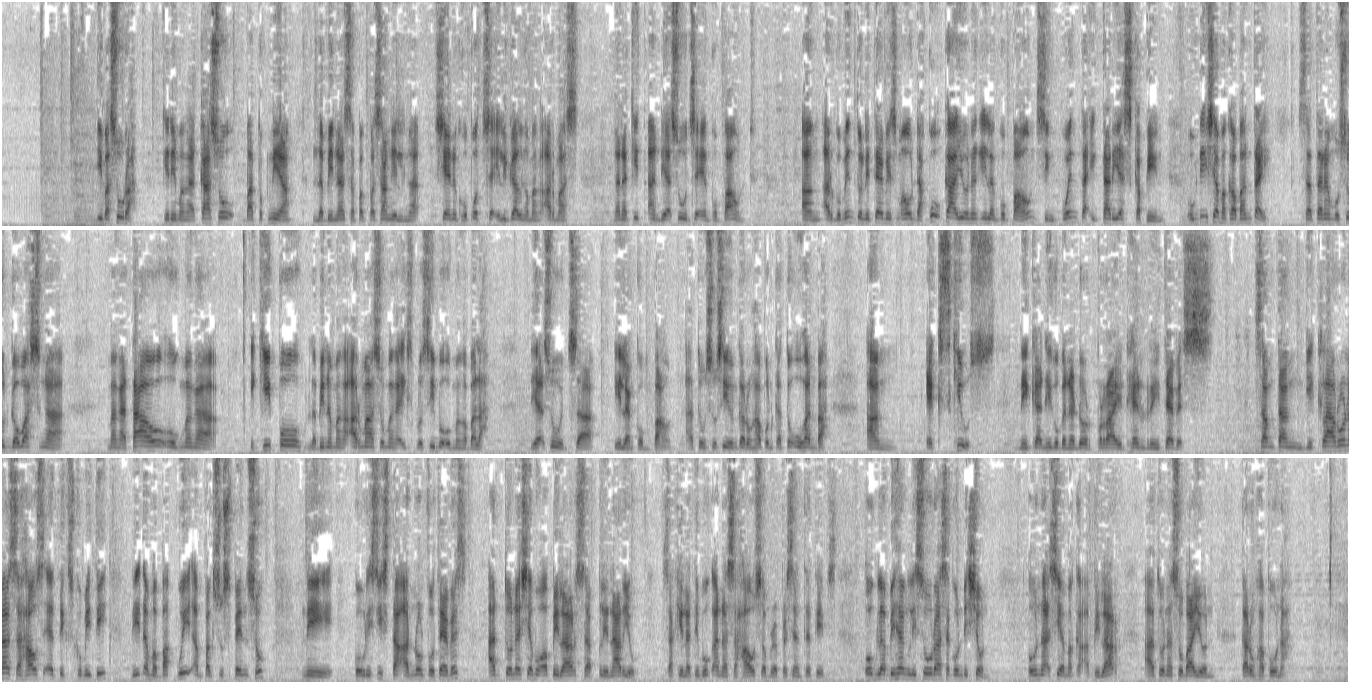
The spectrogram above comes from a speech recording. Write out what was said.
ibasura kini mga kaso batok niya labi na sa pagpasangil nga siya naghupot sa illegal nga mga armas nga nakit-an diha sud sa iyang compound. Ang argumento ni Teves mao dako kayo ng ilang compound 50 hektaryas kapin ug di siya makabantay sa tanang musud gawas nga mga tao ug mga ekipo labi na mga armas o mga eksplosibo o mga bala diha sud sa ilang compound. Atong susihon karong hapon katuuhan ba ang excuse ni kanhi gobernador Pride Henry Teves. Samtang giklaro na sa House Ethics Committee di na mabakwi ang pagsuspenso ni Kongresista Arnolfo Teves adto na siya mo apilar sa plenaryo sa kinatibuk-an na sa House of Representatives og labihang lisura sa kondisyon una siya makaapilar ato na subayon karong hapuna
